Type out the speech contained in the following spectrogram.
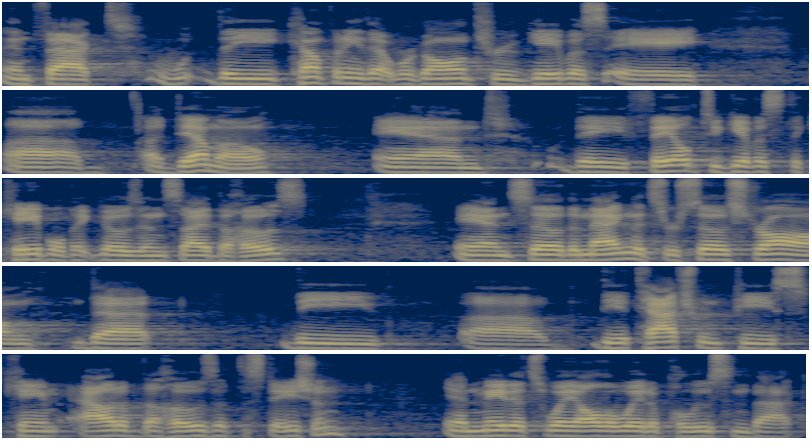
In fact, the company that we're going through gave us a, uh, a demo, and they failed to give us the cable that goes inside the hose. And so the magnets are so strong that the, uh, the attachment piece came out of the hose at the station and made its way all the way to Palouse and back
